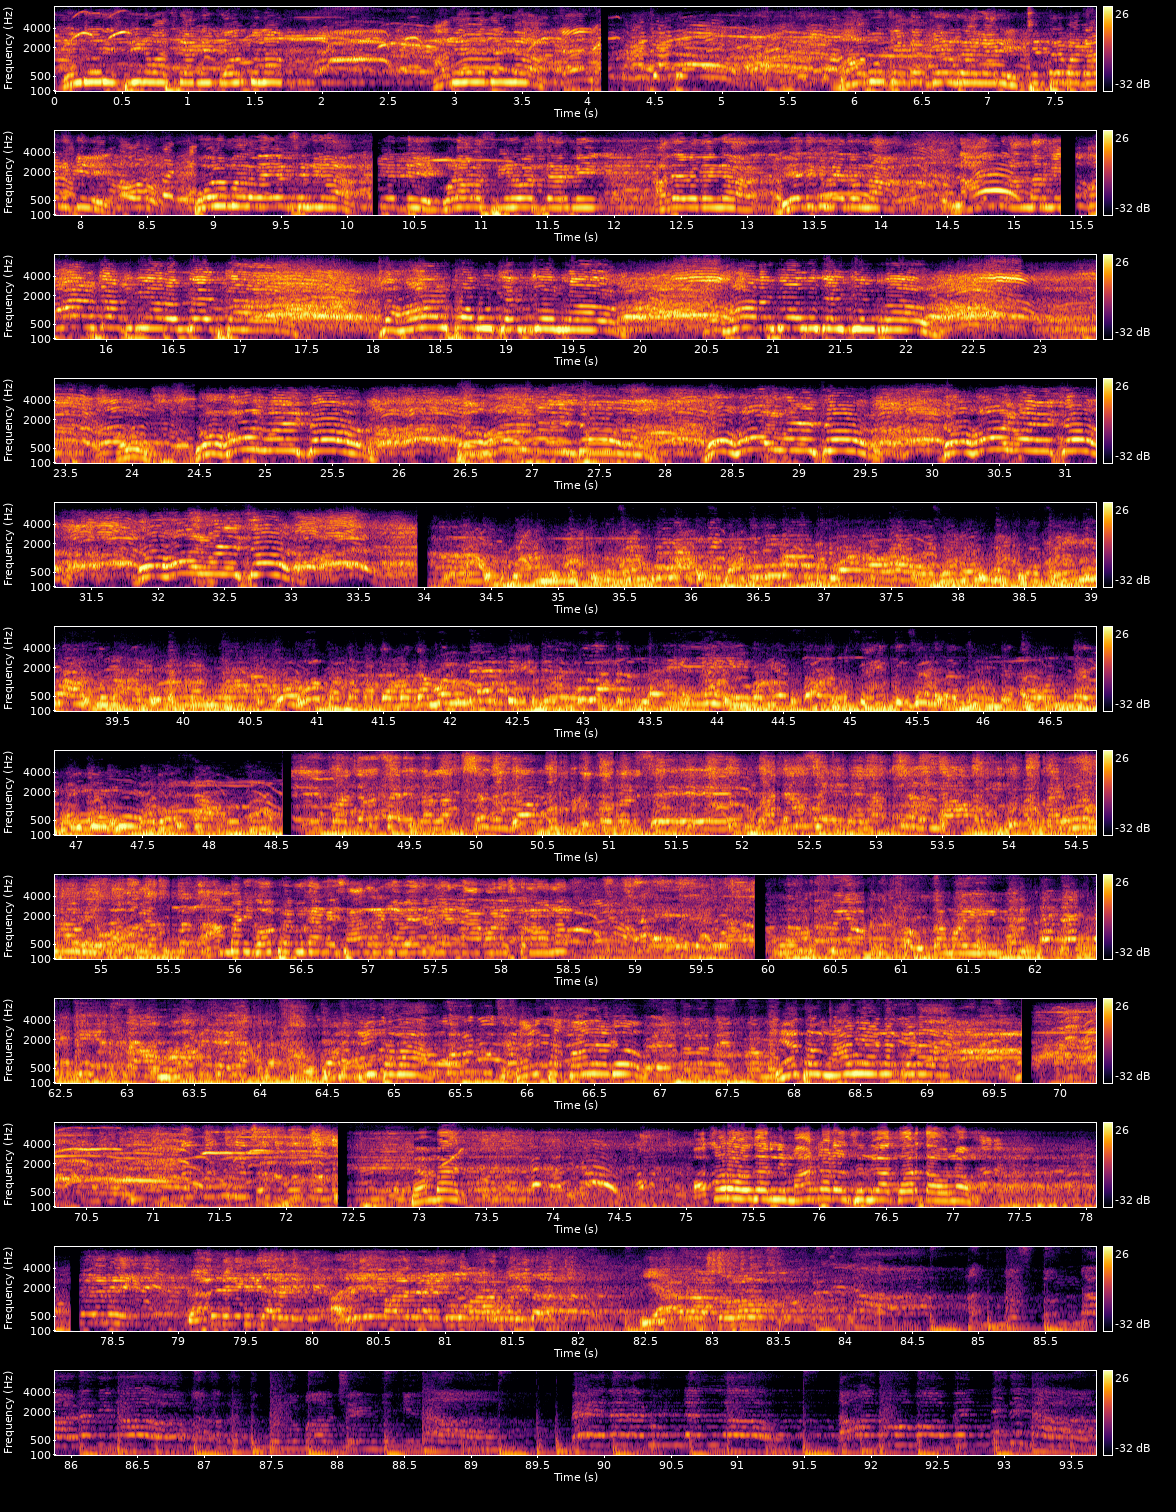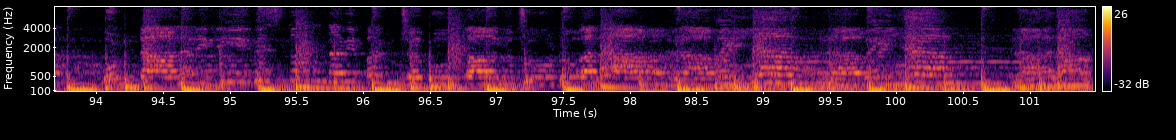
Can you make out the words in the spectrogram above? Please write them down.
గూడూరి శ్రీనివాస్ గారిని కోరుతున్నాం. అదేవిధంగా బాబు జగజ్జీవనరావు గారి చిత్రపటానికి పూలమాల వేయాల్సిందిగా అభ్యర్థి గుడాల శ్రీనివాస్ గారిని అదేవిధంగా వేదిక మీద ఉన్న నాయకులందరినీ ప్రజాసేవ లక్ష్యంగా ముందుకు నడిసే ప్రజాసేవ లక్ష్యంగా ముందుకు సర్పంచ్ అంబటి గోపమ్మ గారిని సాధారణంగా వేదిక మీద ఆహ్వానిస్తున్నా ఉన్నాం దళిత సోదరుడు నేతలు నాని అన్న కూడా. మెంబర్ బసవరావు గారిని మాట్లాడాల్సిందిగా కోరుతా ఉన్నాం. అదే మాదిరిగా ఈ ఆంధ్ర రాష్ట్రంలో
